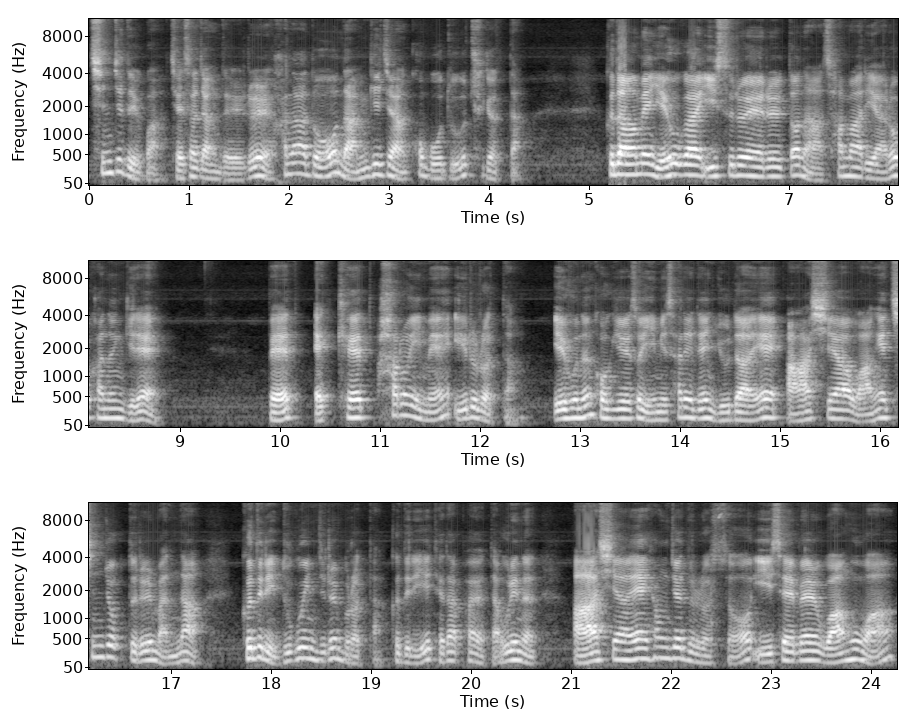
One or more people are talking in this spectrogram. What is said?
친지들과 제사장들을 하나도 남기지 않고 모두 죽였다. 그 다음에 예후가 이스라엘을 떠나 사마리아로 가는 길에 벳 에켓 하루임에 이르렀다. 예후는 거기에서 이미 살해된 유다의 아시아 왕의 친족들을 만나 그들이 누구인지를 물었다. 그들이 대답하였다. 우리는 아시아의 형제들로서 이세벨 왕후와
